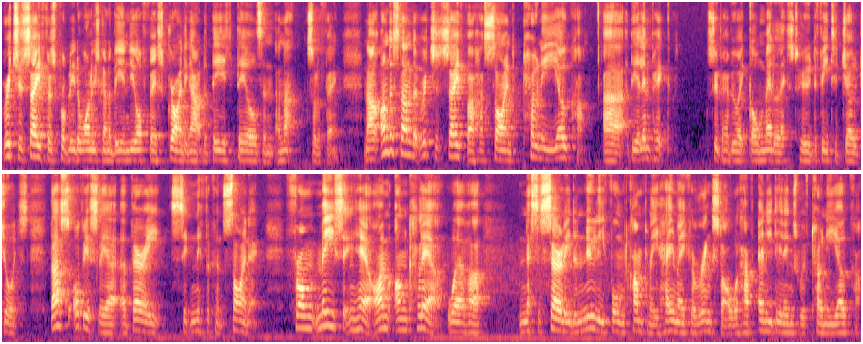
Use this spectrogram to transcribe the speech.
Richard Schaefer is probably the one who's going to be in the office grinding out the de- deals and, and that sort of thing. Now, understand that Richard Schaefer has signed Tony Yoka, uh, the Olympic super heavyweight gold medalist who defeated Joe Joyce. That's obviously a, a very significant signing. From me sitting here, I'm unclear whether necessarily the newly formed company Hayemaker Ringstar will have any dealings with Tony Yoka.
